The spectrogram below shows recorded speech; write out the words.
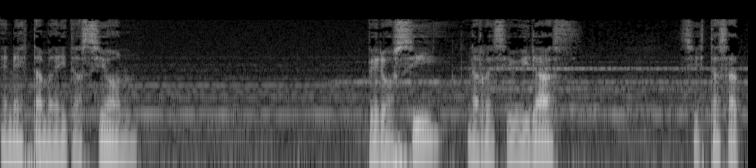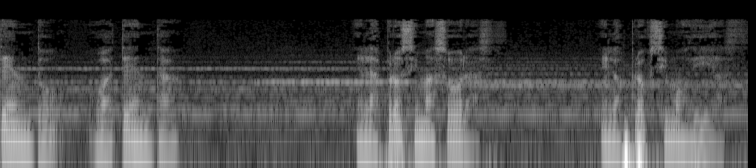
en esta meditación, pero sí la recibirás si estás atento o atenta en las próximas horas, en los próximos días.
